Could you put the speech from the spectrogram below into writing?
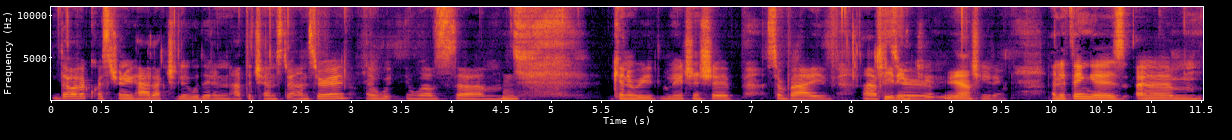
the other question you had, actually, we didn't have the chance to answer it. It, was um, can a relationship survive after Cheating. Yeah. cheating? And the thing is, um,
